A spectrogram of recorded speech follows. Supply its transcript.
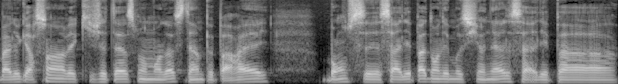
bah, le garçon avec qui j'étais à ce moment-là, c'était un peu pareil. Bon, ça allait pas dans l'émotionnel, ça allait pas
